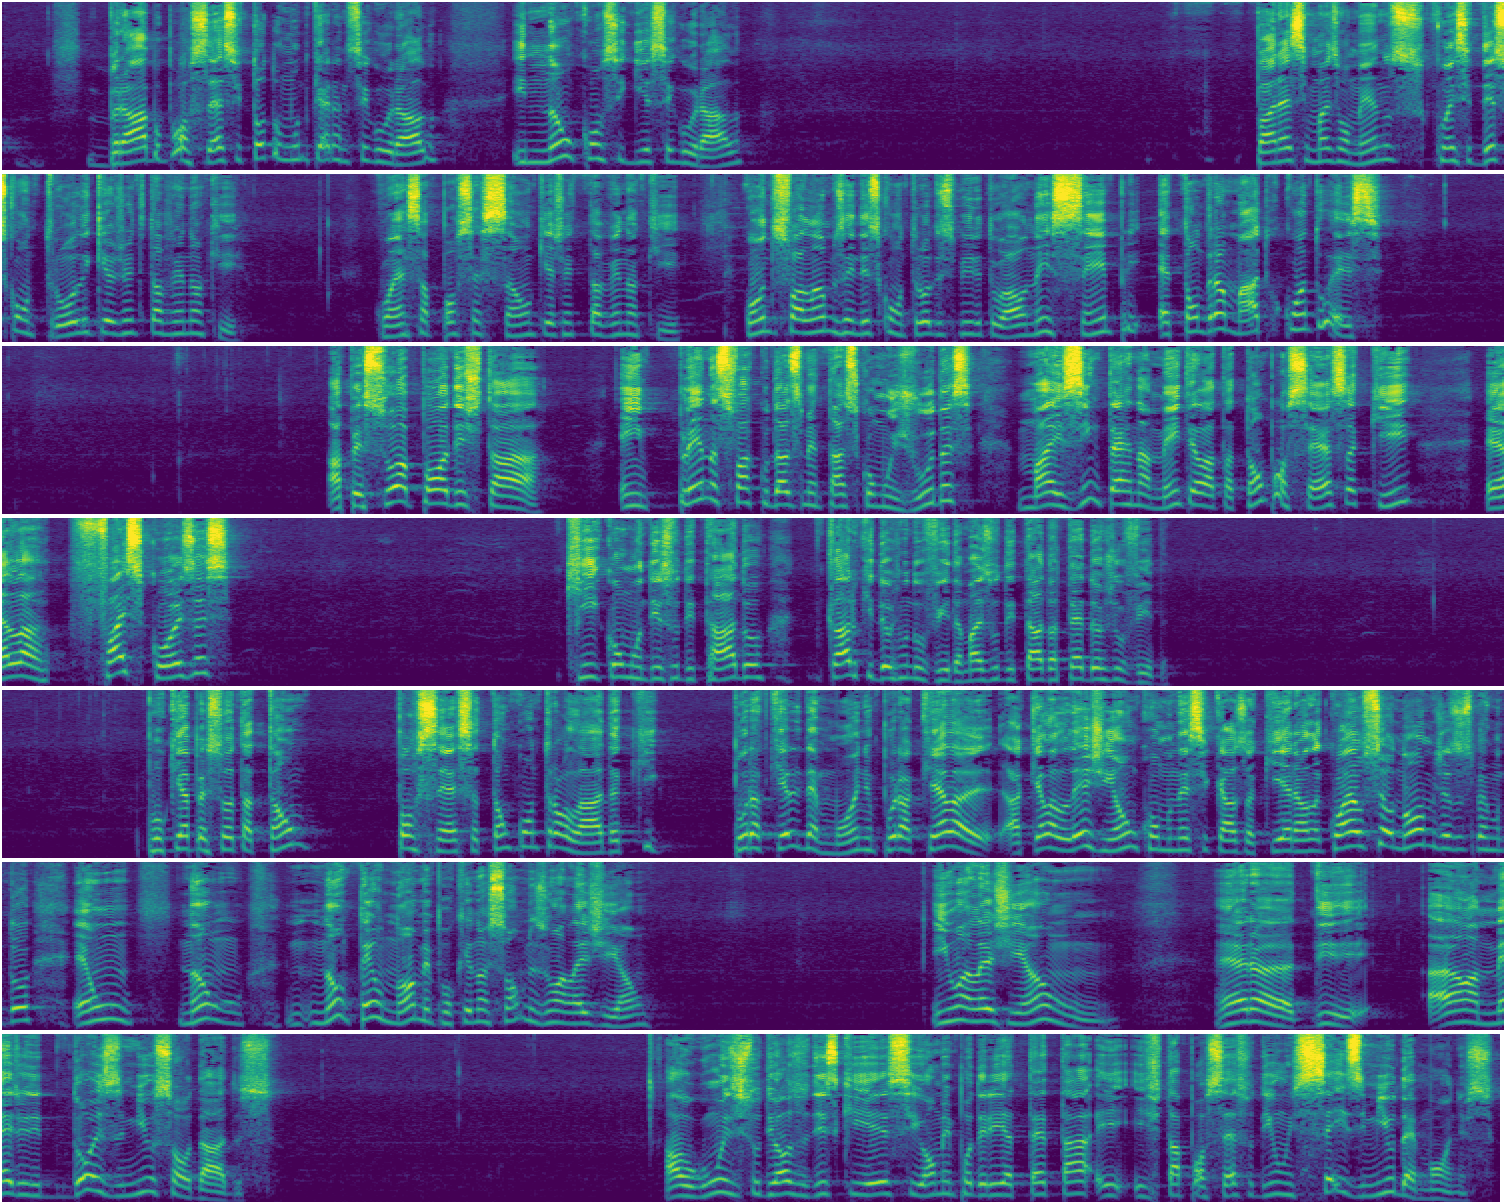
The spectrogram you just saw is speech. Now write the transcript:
brabo, possesso, e todo mundo querendo segurá-lo, e não conseguia segurá-lo. Parece mais ou menos com esse descontrole que a gente está vendo aqui, com essa possessão que a gente está vendo aqui. Quando falamos em descontrole espiritual, nem sempre é tão dramático quanto esse. A pessoa pode estar em plenas faculdades mentais como Judas, mas internamente ela está tão possessa que ela faz coisas que, como diz o ditado, claro que Deus não duvida, mas o ditado até Deus duvida. Porque a pessoa está tão possessa, tão controlada, que por aquele demônio, por aquela, aquela legião, como nesse caso aqui, era, qual é o seu nome? Jesus perguntou. É um, não, não tem um nome, porque nós somos uma legião. E uma legião era de há uma média de 2 mil soldados. Alguns estudiosos dizem que esse homem poderia até estar, tá, estar possesso de uns 6 mil demônios.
